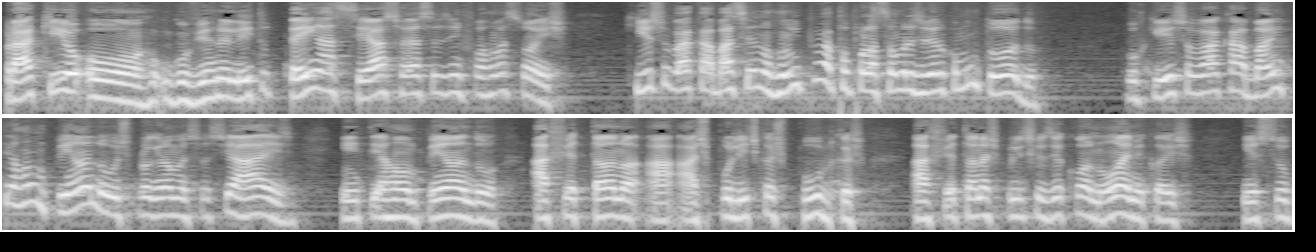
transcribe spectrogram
para que o, o, governo eleito tenha acesso a essas informações. Que isso vai acabar sendo ruim para a população brasileira como um todo, porque isso vai acabar interrompendo os programas sociais, interrompendo, afetando a, as políticas públicas, afetando as políticas econômicas. Isso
